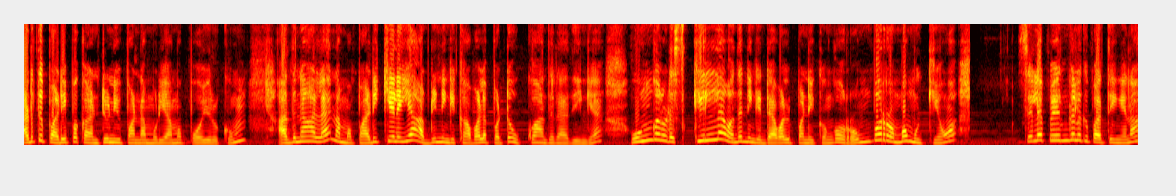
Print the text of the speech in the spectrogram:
அடுத்து படிப்பை கண்டினியூ பண்ண முடியாமல் போயிருக்கும். அதனால் நம்ம படிக்கலையா அப்படின்னு நீங்கள் கவலைப்பட்டு உட்காந்துடாதீங்க உங்களோட ஸ்கில்லை வந்து நீங்கள் டெவலப் பண்ணிக்கோங்க. ரொம்ப ரொம்ப முக்கியம். சில பெண்களுக்கு பார்த்தீங்கன்னா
